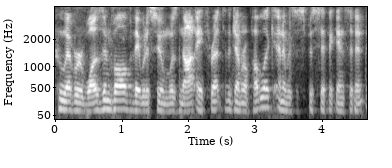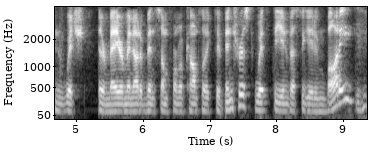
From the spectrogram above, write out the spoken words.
whoever was involved, they would assume was not a threat to the general public, and it was a specific incident in which there may or may not have been some form of conflict of interest with the investigating body, mm-hmm.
